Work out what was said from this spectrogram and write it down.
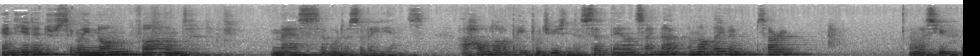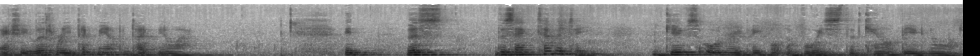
And yet, interestingly, non violent mass civil disobedience. A whole lot of people choosing to sit down and say, No, I'm not leaving, sorry. Unless you actually literally pick me up and take me away. It, this, this activity gives ordinary people a voice that cannot be ignored.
